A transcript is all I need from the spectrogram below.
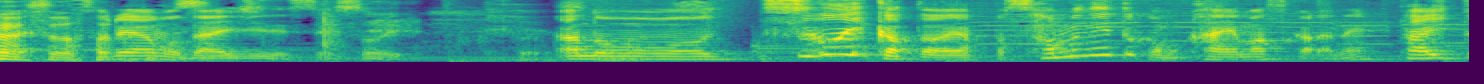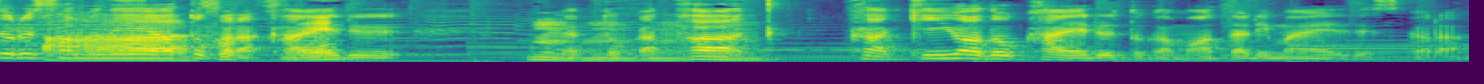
ら。そうそれはもう大事ですよ、そういう。あのーすごい方はやっぱサムネとかも変えますからね。タイトルサムネ後から変えるとか、かキーワードを変えるとかも当たり前ですから。は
